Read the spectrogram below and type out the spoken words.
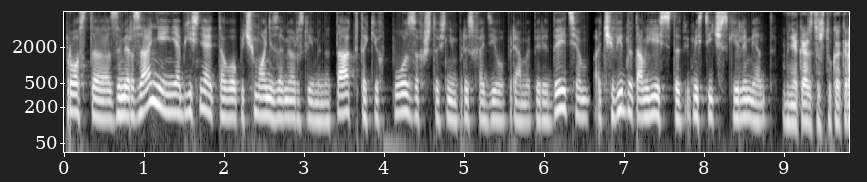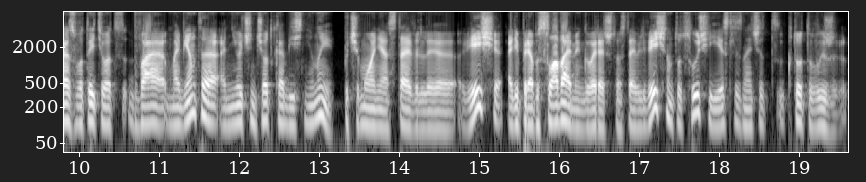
Просто замерзание не объясняет того, почему они замерзли именно так, в таких позах, что с ним происходило прямо перед этим. Очевидно, там есть этот мистический элемент. Мне кажется, что как раз вот эти вот два момента, они очень четко объяснены, почему они оставили вещи. Они прямо словами говорят, что оставили вещи на тот случай, если, значит, кто-то выживет.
